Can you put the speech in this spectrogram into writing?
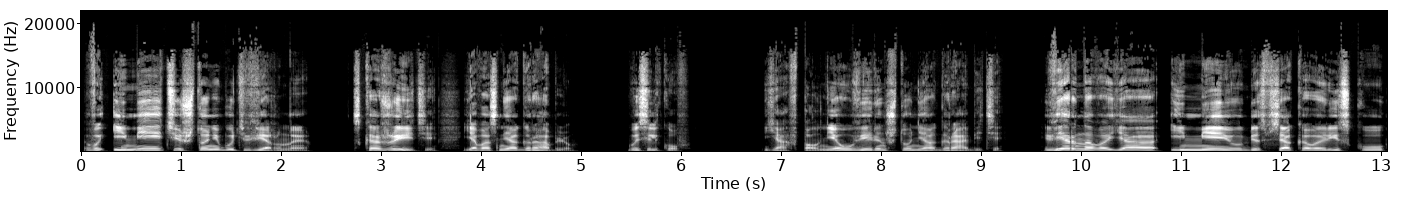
вы имеете что-нибудь верное? Скажите, я вас не ограблю. Васильков. Я вполне уверен, что не ограбите. Верного я имею без всякого риску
